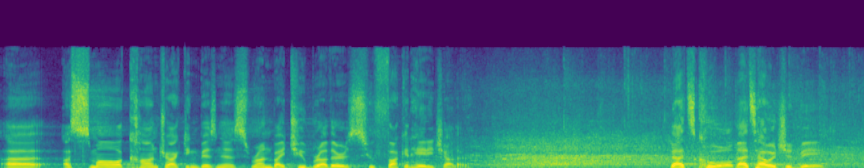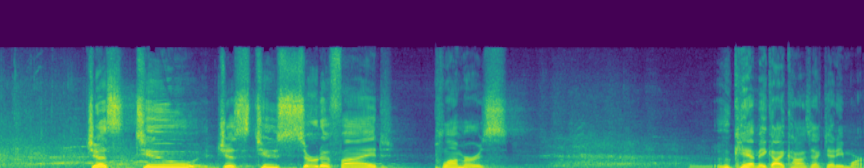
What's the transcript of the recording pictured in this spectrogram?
uh, a small contracting business run by two brothers who fucking hate each other. That's cool. That's how it should be. Just two, just two certified plumbers who can't make eye contact anymore.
